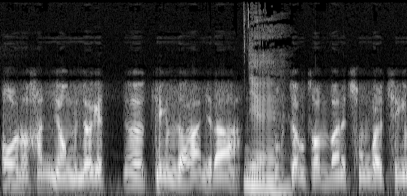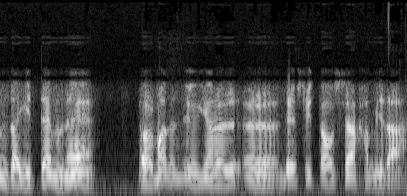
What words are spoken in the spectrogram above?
어느 한 영역의 어, 책임자가 아니라 예. 국정 전반의 총괄 책임자이기 때문에 얼마든지 의견을 낼 수 있다고 생각합니다.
